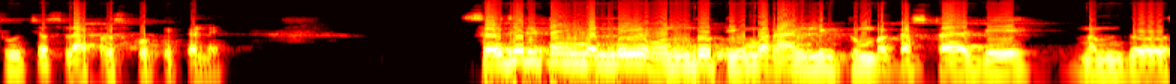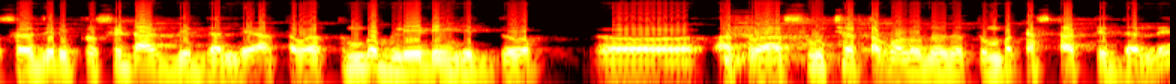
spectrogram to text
ಸೂಚಸ್ ಲ್ಯಾಪ್ರೋಸ್ಕೋಪಿಕಲಿ ಸರ್ಜರಿ ಟೈಮ್ ಅಲ್ಲಿ ಒಂದು ಟ್ಯೂಮರ್ ಹ್ಯಾಂಡ್ಲಿಂಗ್ ತುಂಬಾ ಕಷ್ಟ ಆಗಿ, ನಮ್ದು ಸರ್ಜರಿ ಪ್ರೊಸೀಡ್ ಆಗದಿದ್ದಲ್ಲಿ ಅಥವಾ ತುಂಬಾ ಬ್ಲೀಡಿಂಗ್ ಇದ್ದು ಅಥವಾ ಸೂಚ ತಗೊಳ್ಳೋದು ತುಂಬಾ ಕಷ್ಟ ಆಗ್ತಿದ್ದಲ್ಲಿ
